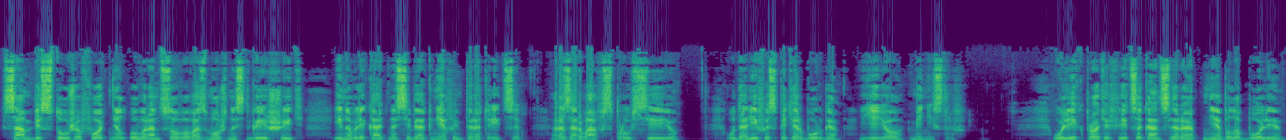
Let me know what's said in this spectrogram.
Сам Бестужев отнял у Воронцова возможность грешить и навлекать на себя гнев императрицы, разорвав с Пруссией, удалив из Петербурга ее министров. Улик против вице-канцлера не было более,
